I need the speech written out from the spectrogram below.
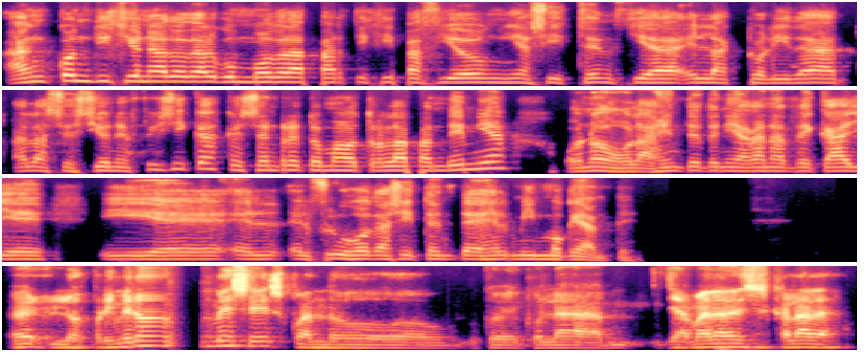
¿Han condicionado de algún modo la participación y asistencia en la actualidad a las sesiones físicas que se han retomado tras la pandemia o no? ¿O la gente tenía ganas de calle y eh, el, flujo de asistentes es el mismo que antes? los primeros meses, cuando con la llamada desescalada,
